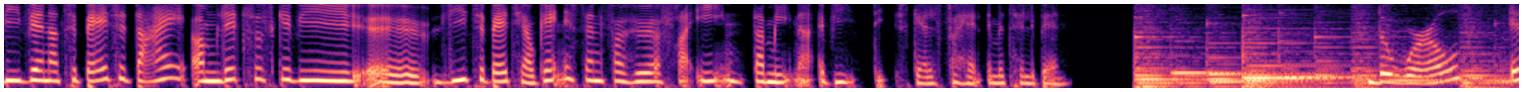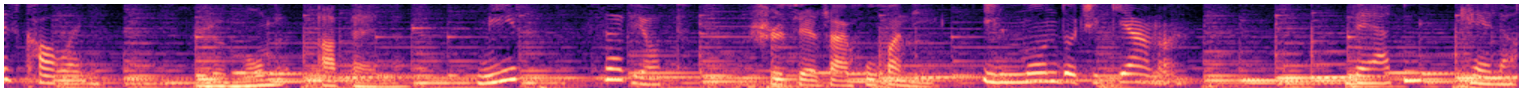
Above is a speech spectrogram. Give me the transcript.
Vi vender tilbage til dig. Om lidt så skal vi øh, lige tilbage til Afghanistan for at høre fra en, der mener, at vi skal forhandle med Taliban. The world is calling. Le monde appelle. Mir zawiot. Il mondo ci chiama. Verden kalder.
